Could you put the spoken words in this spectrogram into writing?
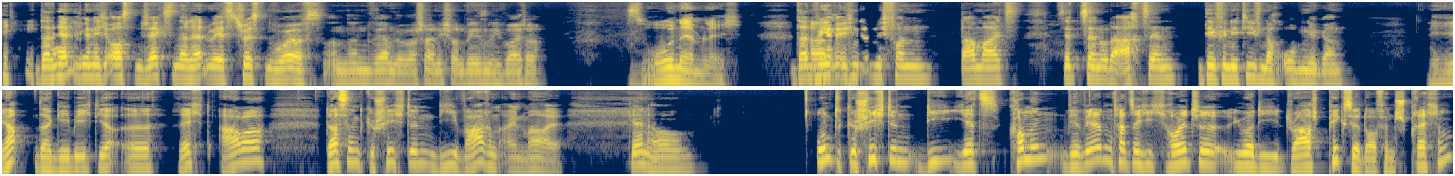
Dann hätten wir nicht Austin Jackson, dann hätten wir jetzt Tristan Wirfs und dann wären wir wahrscheinlich schon wesentlich weiter. So nämlich. Dann Ah. wäre ich nämlich von damals 17 oder 18 definitiv nach oben gegangen. Ja, da gebe ich dir äh, recht, aber das sind Geschichten, die waren einmal. Genau. Und Geschichten, die jetzt kommen. Wir werden tatsächlich heute über die Draft Picks der Dolphins sprechen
